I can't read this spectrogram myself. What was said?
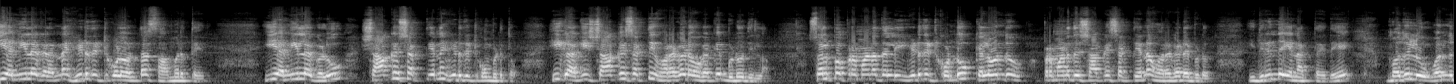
ಈ ಅನಿಲಗಳನ್ನು ಹಿಡಿದಿಟ್ಕೊಳ್ಳುವಂಥ ಸಾಮರ್ಥ್ಯ ಇದೆ. ಈ ಅನಿಲಗಳು ಶಾಖಶಕ್ತಿಯನ್ನು ಹಿಡಿದಿಟ್ಕೊಂಡ್ಬಿಡ್ತಾವೆ ಹೀಗಾಗಿ ಶಾಖಶಕ್ತಿ ಹೊರಗಡೆ ಹೋಗೋಕ್ಕೆ ಬಿಡೋದಿಲ್ಲ. ಸ್ವಲ್ಪ ಪ್ರಮಾಣದಲ್ಲಿ ಹಿಡಿದಿಟ್ಕೊಂಡು ಕೆಲವೊಂದು ಪ್ರಮಾಣದ ಶಾಖಶಕ್ತಿಯನ್ನು ಹೊರಗಡೆ ಬಿಡು. ಇದರಿಂದ ಏನಾಗ್ತಾ ಇದೆ? ಮೊದಲು ಒಂದು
